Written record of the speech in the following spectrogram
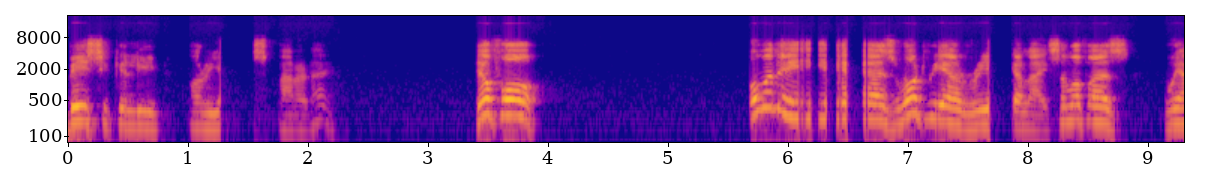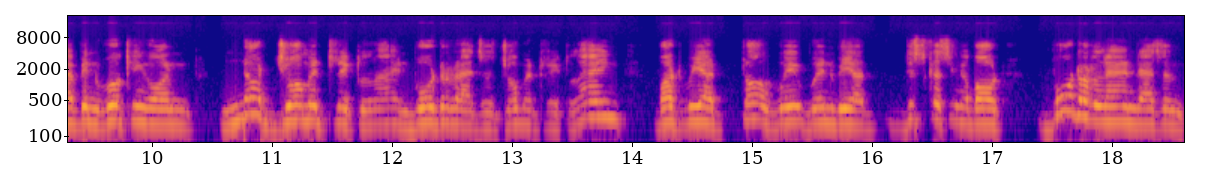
basically a realist paradigm. Therefore, over the years, what we have realized, some of us, we have been working on not geometric line, border as a geometric line, but we are when we are discussing about borderland as an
